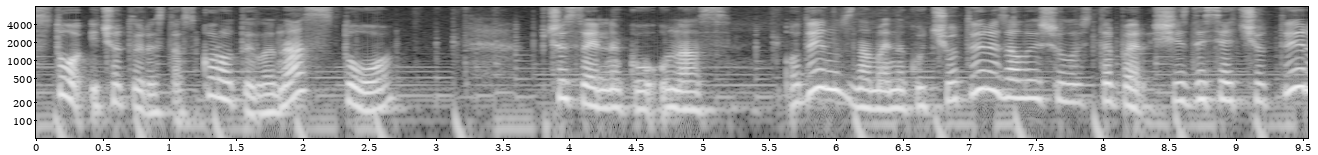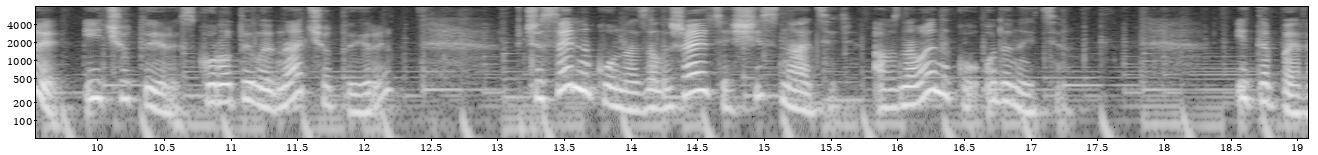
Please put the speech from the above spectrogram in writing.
100 і 400 скоротили на 100. В чисельнику у нас 1, в знаменнику 4 залишилось. Тепер 64 і 4 скоротили на 4. В чисельнику у нас залишається 16, а в знаменнику одиниця. І тепер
